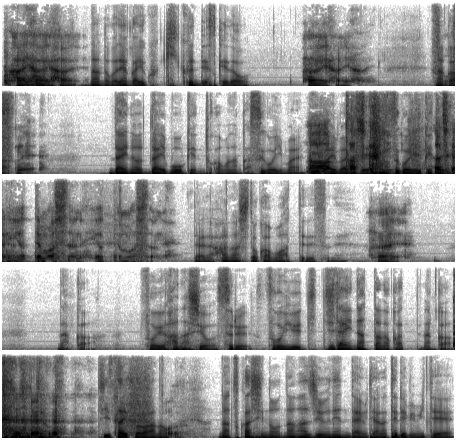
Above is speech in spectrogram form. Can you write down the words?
はいはいはい。なんとかなんかよく聞くんですけど、はいはいはい。なんかね。大の大冒険とかもなんかすごい今、リあバイバルですごい受けて確かにやってましたね。やってましたね。みたいな話とかもあってですね。はい。なんか、そういう話をする、そういう時代になったのかってなんか思っちゃいます。小さい頃あの、懐かしの70年代みたいなテレビ見て、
